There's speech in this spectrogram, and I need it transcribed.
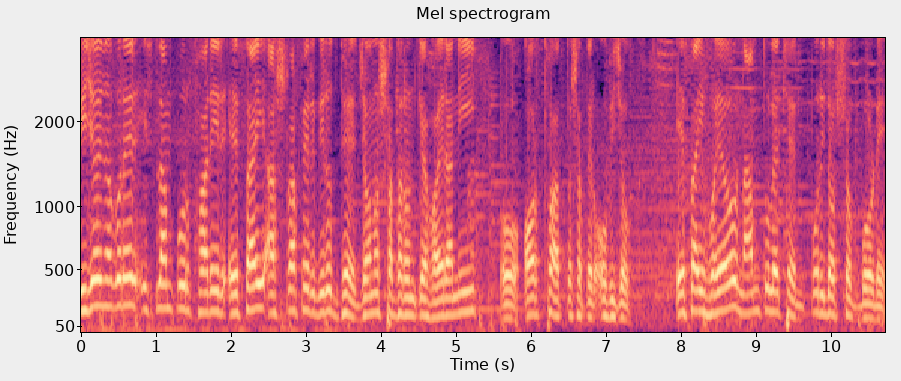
বিজয়নগরের ইসলামপুর ফাঁড়ির এসআই আশরাফের বিরুদ্ধে জনসাধারণকে হয়রানি ও অর্থ আত্মসাতের অভিযোগ। এসআই হয়েও নাম তুলেছেন পরিদর্শক বোর্ডে।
